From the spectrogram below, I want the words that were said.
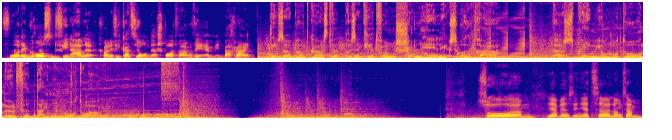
Vor dem großen Finale Qualifikation der Sportwagen WM in Bahrain. Dieser Podcast wird präsentiert von Shell Helix Ultra. Das Premium-Motorenöl für deinen Motor. So, ähm, ja, wir sind jetzt äh, langsam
